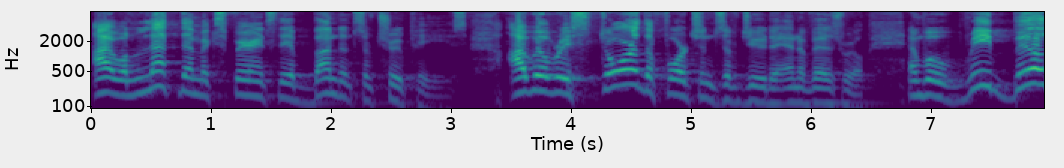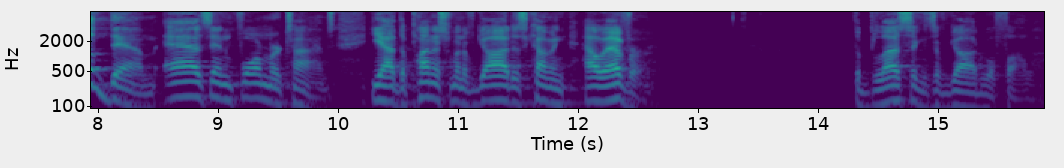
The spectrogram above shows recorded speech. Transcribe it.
I will let them experience the abundance of true peace. I will restore the fortunes of Judah and of Israel, and will rebuild them as in former times. Yeah, the punishment of God is coming. However, the blessings of God will follow.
